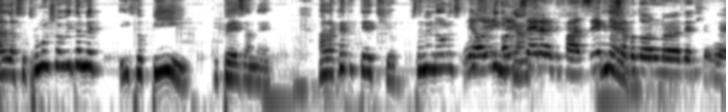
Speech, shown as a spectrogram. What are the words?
Αλλά στο Truman Show ήταν ηθοποιοί που παίζανε. Αλλά κάτι τέτοιο. Σαν να είναι όλα Ναι, όλοι, όλοι ξέρανε τη φάση εκτός Ναι. από τον ε, τέτοιο. Ναι.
